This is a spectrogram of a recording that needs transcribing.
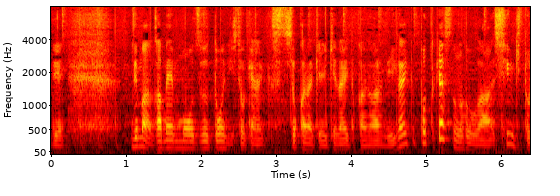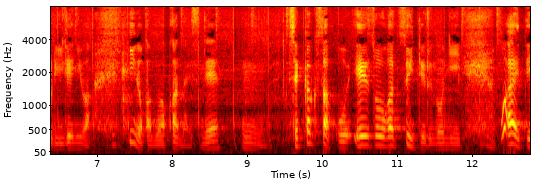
ででまあ画面もずっとオンにしとかしとかなきゃいけないとかがあるんで意外とポッドキャストの方が新規取り入れにはいいのかも分かんないですねうんせっかくさこう映像がついてるのにあえて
